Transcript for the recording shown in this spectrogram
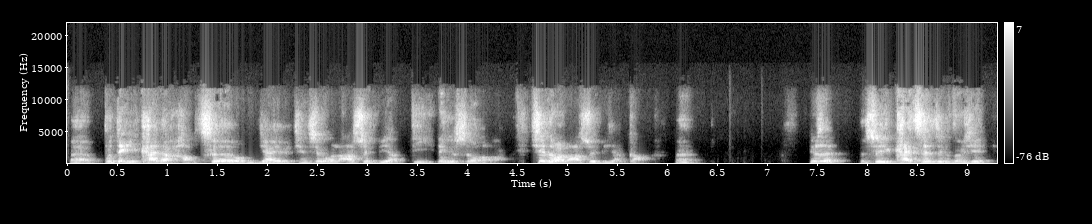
呃，不等于开的好车，我们家有钱，所以我纳税比较低。那个时候啊，现在我纳税比较高，嗯，就是所以开车这个东西，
